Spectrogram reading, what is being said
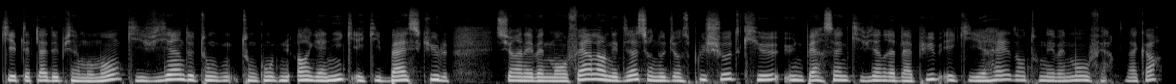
qui est peut-être là depuis un moment, qui vient de ton, ton contenu organique et qui bascule sur un événement offert. Là, on est déjà sur une audience plus chaude qu'une personne qui viendrait de la pub et qui irait dans ton événement offert. D'accord?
